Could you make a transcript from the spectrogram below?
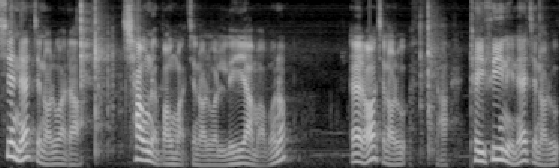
8နဲ့ကျွန်တော်တို့ကဒါ 6နဲ့ပေါင်းမှကျွန်တော်တို့က4ရမှာပေါ့နော်အဲ့တော့ကျွန်တော်တို့ဒါထိပ်စီးအနေနဲ့ကျွန်တော်တို့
